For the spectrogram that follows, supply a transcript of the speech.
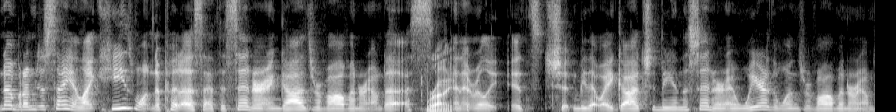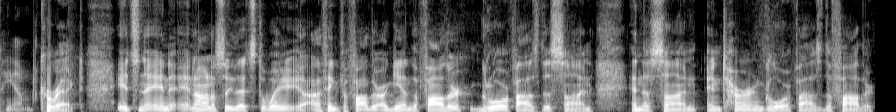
No, but I'm just saying, like he's wanting to put us at the center, and God's revolving around us. Right. And it really, it shouldn't be that way. God should be in the center, and we are the ones revolving around Him. Correct. It's and, and honestly, that's the way I think the Father. Again, the Father glorifies the Son, and the Son in turn glorifies the Father.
